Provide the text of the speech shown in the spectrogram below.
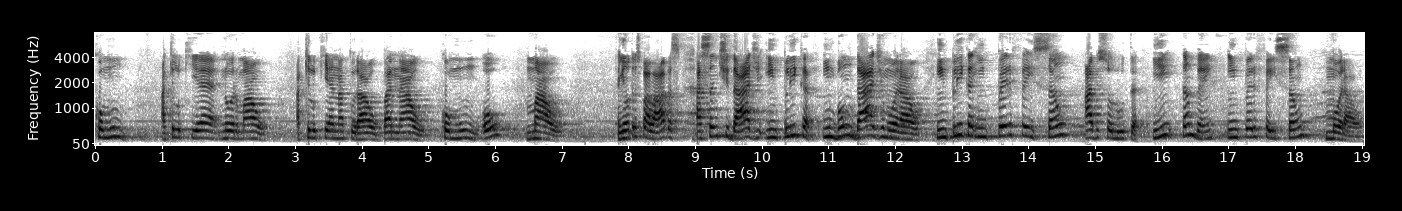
comum, aquilo que é normal, aquilo que é natural, banal, comum ou mal. Em outras palavras, a santidade implica em bondade moral, implica em perfeição absoluta e também em perfeição moral.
